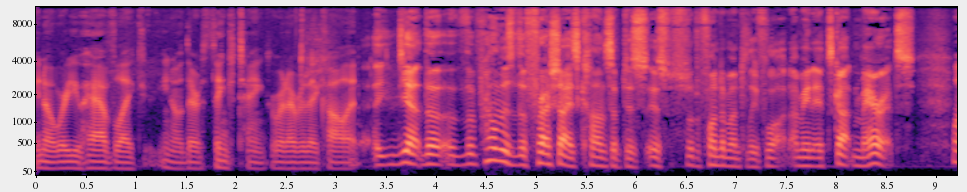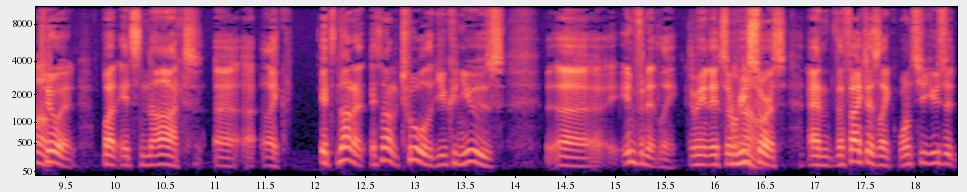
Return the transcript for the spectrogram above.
you know, where you have like you know their think tank or whatever they call it. Uh, yeah, the the problem is the fresh eyes concept is is sort of fundamentally flawed. I mean, it's got merits well, to it, but it's not uh, uh, like it's not a it's not a tool that you can use uh, infinitely. I mean, it's a well, resource, no. and the fact is, like once you use it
